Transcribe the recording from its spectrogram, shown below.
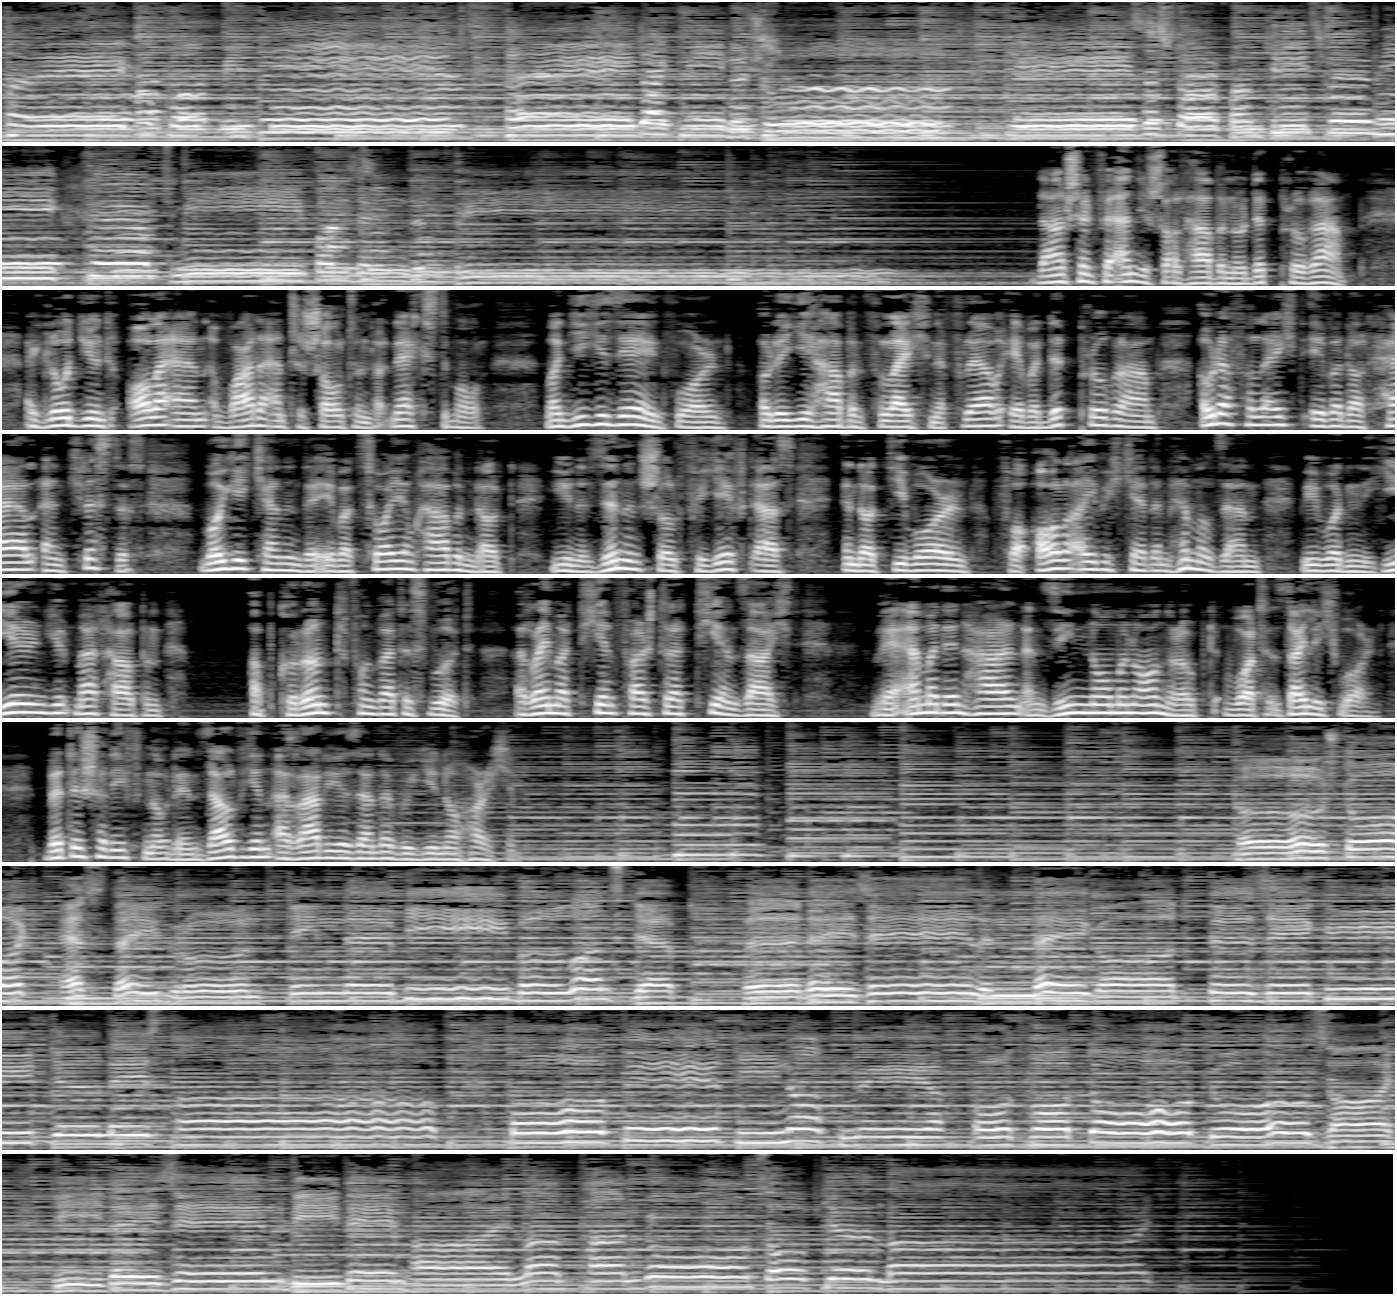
Hij hat Gott mich geehrt, hij dekt meine Schuld. Jesus starb am Kreuz für mich, helft mich von Sünden Für angeschaut haben nur das Programm. Ich lade junt alle an, weiter anzuschalten das nächste Mal. Wenn je gesehen worden, oder je haben vielleicht eine Frau über das Programm, oder vielleicht über das Heil an Christus, wo je können der Überzeugung haben, dass jene Sinnenschuld vergift ist, und dass je wollen vor alle Ewigkeit im Himmel sein, wir würden hier in jut mithelfen, aufgrund von Gottes Wort. Reimer 10, Vers 13 sagt, Wer immer den Herrn an seinen Namen anruft, wird seilig worden. Bitte schrift nur den selben Radiosender, wo ihr noch horchen. So stark ist der Grund, den die Bibel uns gibt, für die Seelen, die Gott für sich utgelesen hat. Dort wird die noch mehr, als was dort gesagt, die die sind wie dem Heiland, han uns aufgeladen.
